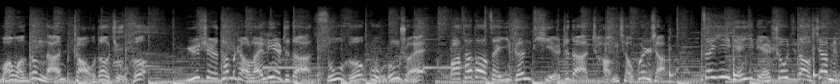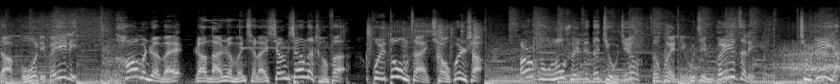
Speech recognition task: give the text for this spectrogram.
往往更难找到酒喝。于是他们找来劣质的苏俄古龙水，把它倒在一根铁质的长撬棍上，再一点一点收集到下面的玻璃杯里。他们认为让男人闻起来香香的成分会冻在撬棍上，而古龙水里的酒精则会流进杯子里。就这样，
